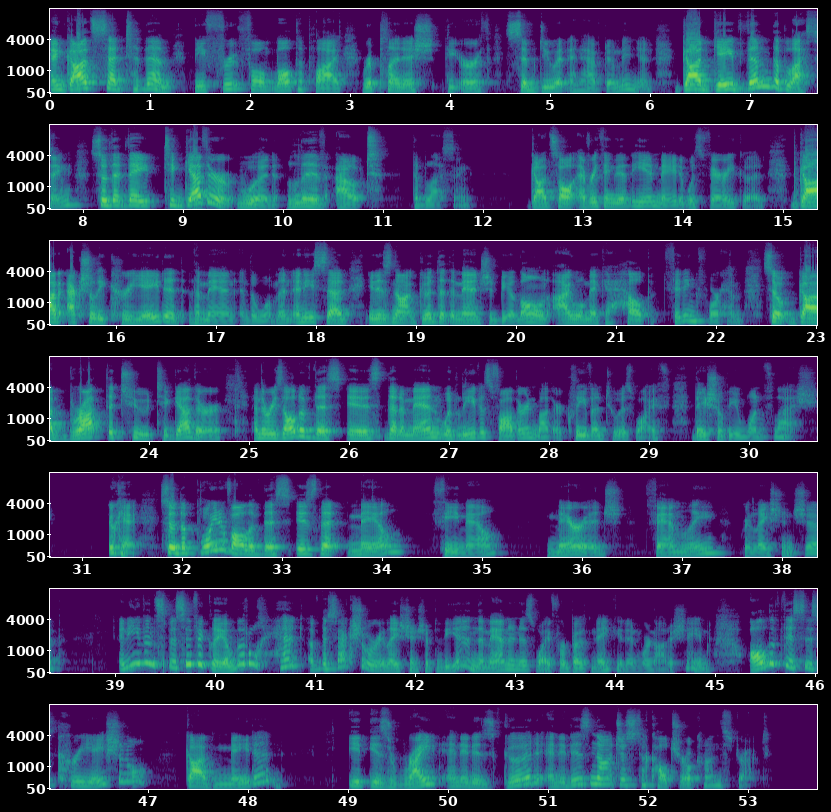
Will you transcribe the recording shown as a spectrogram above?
and God said to them, Be fruitful, multiply, replenish the earth, subdue it, and have dominion. God gave them the blessing so that they together would live out the blessing. God saw everything that he had made. It was very good. God actually created the man and the woman, and he said, It is not good that the man should be alone. I will make a help fitting for him. So God brought the two together, and the result of this is that a man would leave his father and mother, cleave unto his wife. They shall be one flesh. Okay, so the point of all of this is that male, female, marriage, family, relationship, and even specifically, a little hint of the sexual relationship at the end. The man and his wife were both naked and were not ashamed. All of this is creational. God made it. It is right and it is good, and it is not just a cultural construct.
